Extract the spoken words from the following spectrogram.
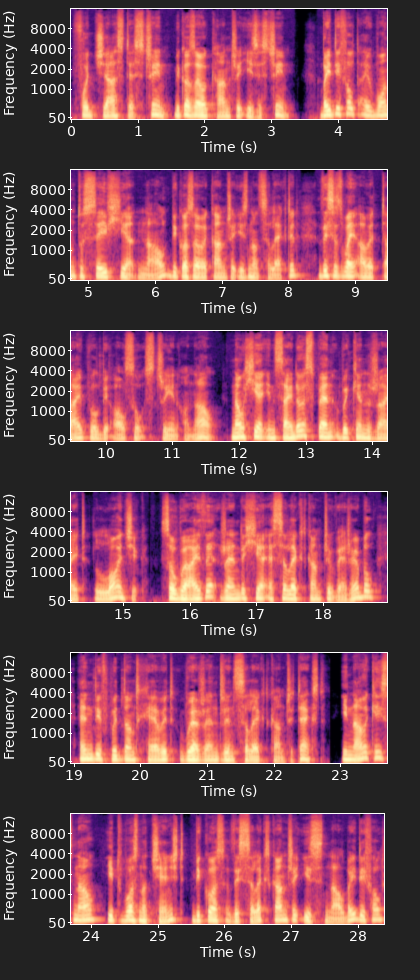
for just a string because our country is a string. By default, I want to save here null because our country is not selected. This is why our type will be also string or null. Now here inside our span, we can write logic. So we either render here a select country variable, and if we don't have it, we're rendering select country text. In our case now, it was not changed because the select country is null by default.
